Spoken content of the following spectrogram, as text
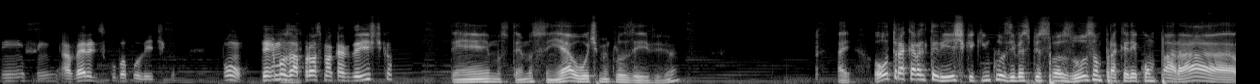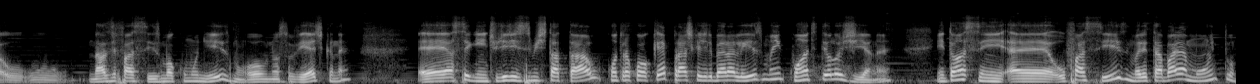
sim. sim. A velha desculpa política. Bom, temos a próxima característica? Temos, temos sim. É a última, inclusive, viu? Aí. Outra característica que, inclusive, as pessoas usam para querer comparar o, o nazifascismo ao comunismo, ou União Soviética, né? É a seguinte: o dirigismo estatal contra qualquer prática de liberalismo enquanto ideologia, né? Então, assim, é, o fascismo ele trabalha muito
